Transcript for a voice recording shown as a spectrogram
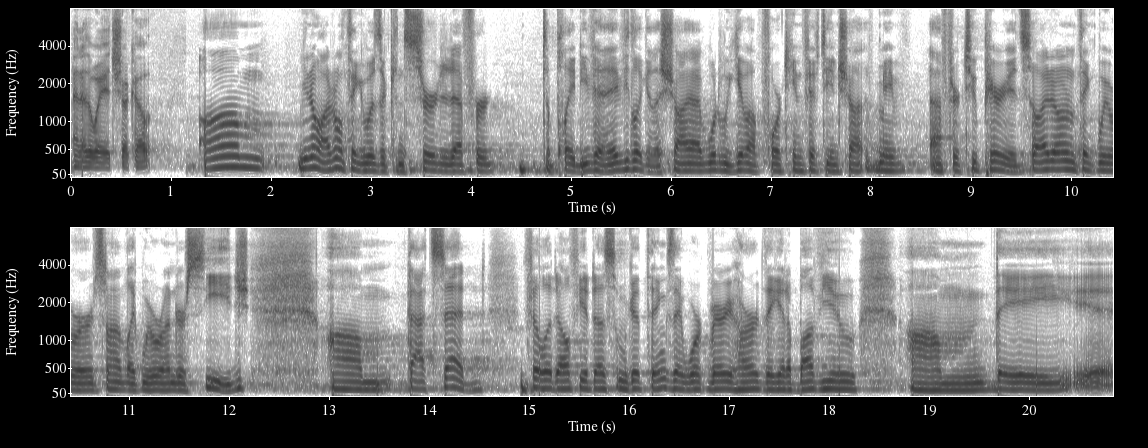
of the way it shook out? Um, you know, I don't think it was a concerted effort to play defense. If you look at the shot, did we give up? 14, 15 shots, maybe after two periods. So I don't think we were, it's not like we were under siege. Um, that said, Philadelphia does some good things. They work very hard. They get above you. Um, they,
